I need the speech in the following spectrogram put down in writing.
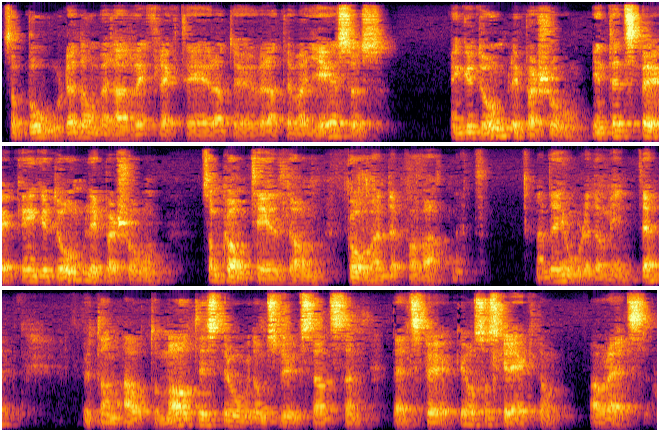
så borde de väl ha reflekterat över att det var Jesus, en gudomlig person, inte ett spöke, en gudomlig person som kom till dem gående på vattnet. Men det gjorde de inte, utan automatiskt drog de slutsatsen, det är ett spöke, och så skrek de av rädsla.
